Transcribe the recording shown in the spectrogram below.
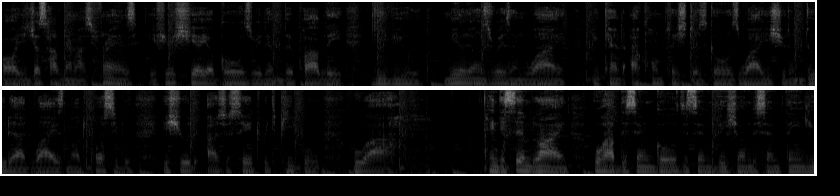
or you just have them as friends, if you share your goals with them, they probably give you millions reasons why you can't accomplish those goals, why you shouldn't do that, why it's not possible. You should associate with people who are in the same line who have the same goals, the same vision, the same thing you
